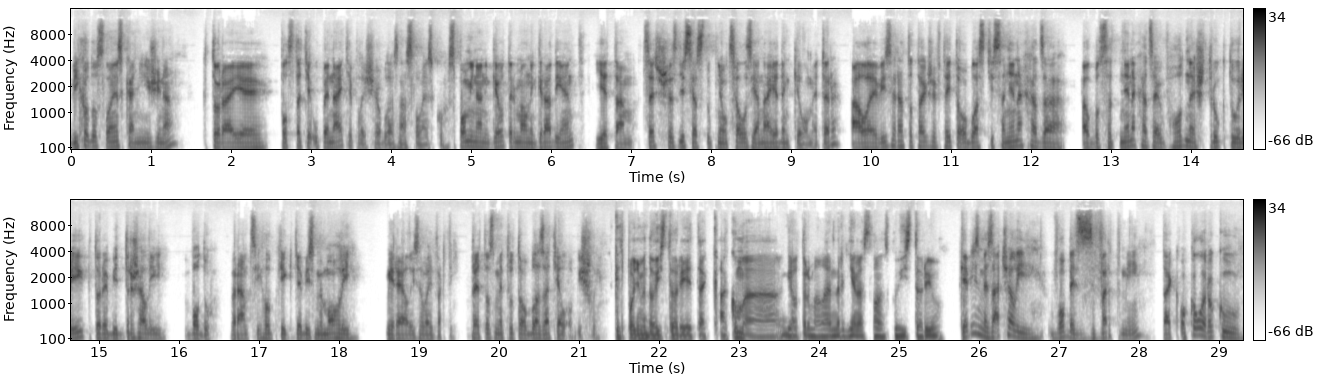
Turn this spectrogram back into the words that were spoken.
východoslovenská nížina, ktorá je v podstate úplne najteplejšia oblasť na Slovensku. Spomínaný geotermálny gradient je tam cez 60 stupňov Celzia na 1 km, ale vyzerá to tak, že v tejto oblasti sa nenachádza alebo sa nenachádzajú vhodné štruktúry, ktoré by držali vodu v rámci hĺbky, kde by sme mohli mi realizovať vrty. Preto sme túto oblasť zatiaľ obišli. Keď pôjdeme do histórie, tak ako má geotermálna energia na Slovensku históriu? Keby sme začali vôbec s vrtmi, tak okolo roku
